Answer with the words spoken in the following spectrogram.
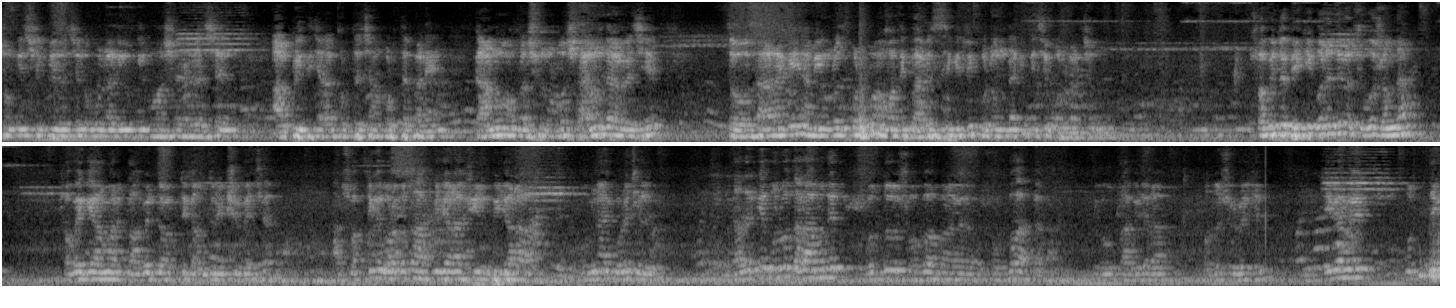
সংগীত শিল্পী রয়েছেন উপরানী উকিল মহাশয় রয়েছেন, আবৃত্তি যারা করতে চান, করতে পারেন, গানও আমরা শুনব। সায়নদা রয়েছে তো তার আগে আমি অনুরোধ করব আমাদের ক্লাবের সেক্রেটারি কুটুমদাকে কিছু বলবার জন্য। সবই তো বিক্রি করে দিল, শুভ সন্ধ্যা। সবাইকে আমার ক্লাবের তরফ থেকে আন্তরিক শুভেচ্ছা। আর সব থেকে বড় কথা, আপনি যারা শিল্পী, যারা অভিনয় করেছিলেন, তাদেরকে বলব তারা আমাদের সদ্য সভ্য মানে সভ্য আত্মা এবং ক্লাবে যারা সদস্য রয়েছেন। এইভাবে প্রত্যেক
